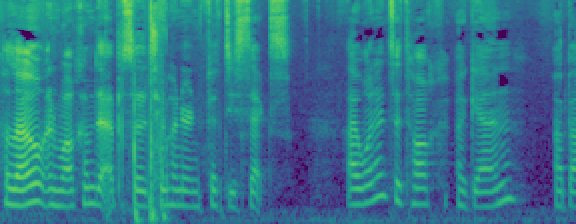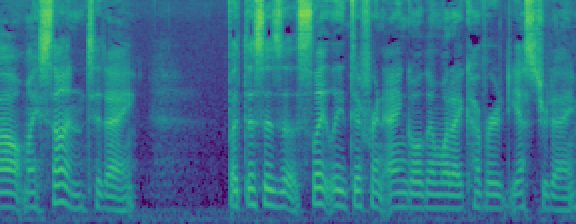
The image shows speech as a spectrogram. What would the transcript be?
Hello, and welcome to episode 256. I wanted to talk again about my son today, but this is a slightly different angle than what I covered yesterday.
